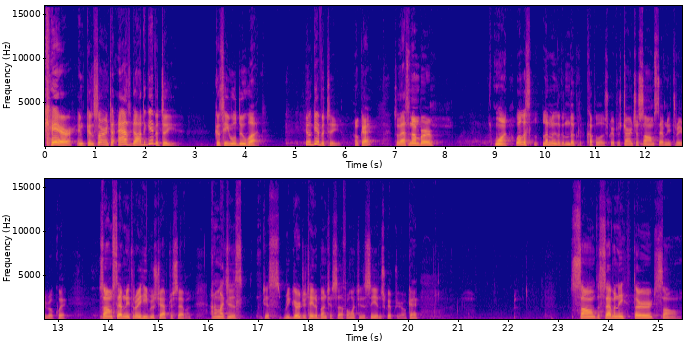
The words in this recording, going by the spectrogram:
care and concern to ask God to give it to you. Because He will do what? He'll give it to you. Okay? So that's number one. Well, let's, let me look, look at a couple of scriptures. Turn to Psalm 73 real quick. Psalm 73, Hebrews chapter 7. I don't like to just just regurgitate a bunch of stuff. I want you to see it in Scripture, okay? Psalm, the 73rd Psalm.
